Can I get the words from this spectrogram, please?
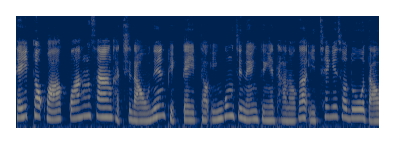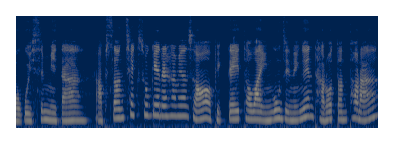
데이터 과학과 항상 같이 나오는 빅데이터, 인공지능 등의 단어가 이 책에서도 나오고 있습니다. 앞선 책 소개를 하면서 빅데이터와 인공지능은 다뤘던 터라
